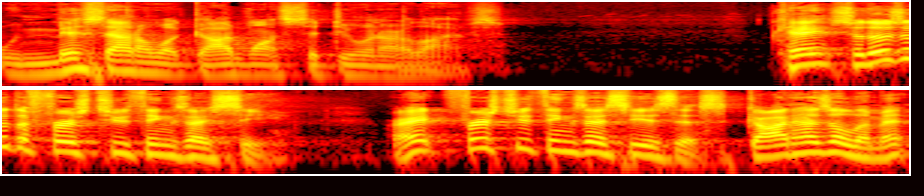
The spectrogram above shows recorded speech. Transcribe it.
we miss out on what God wants to do in our lives. Okay, so those are the first two things I see, right? First two things I see is this God has a limit.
